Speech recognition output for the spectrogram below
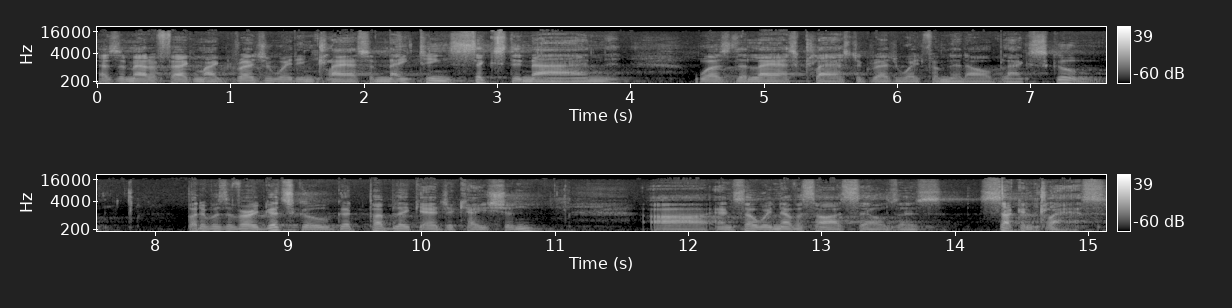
As a matter of fact, my graduating class of 1969 was the last class to graduate from that all black school. But it was a very good school, good public education, uh, and so we never saw ourselves as second class.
